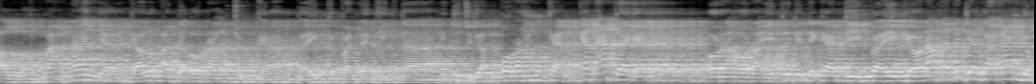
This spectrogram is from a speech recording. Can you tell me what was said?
Allah. Maknanya kalau ada orang juga baik kepada kita itu juga orang kan ada kan itu ketika dibaiki orang tapi dia nggak nganggep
